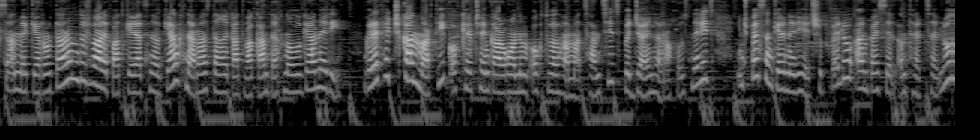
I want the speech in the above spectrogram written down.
Քսանմեկերորդ դարում դժվար է պատկերացնել կյանքն առանց տեղեկատվական տեխնոլոգիաների։ Գրեթե չկան մարդիկ, ովքեր չեն կարողանում օգտվել համացանցից, բջջային հեռախոսներից, ինչպես ընկերների հետ շփվելու, այնպես էլ ընթերցելու,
